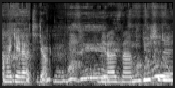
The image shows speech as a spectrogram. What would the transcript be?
Ama geri açacağım. Birazdan görüşürüz.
